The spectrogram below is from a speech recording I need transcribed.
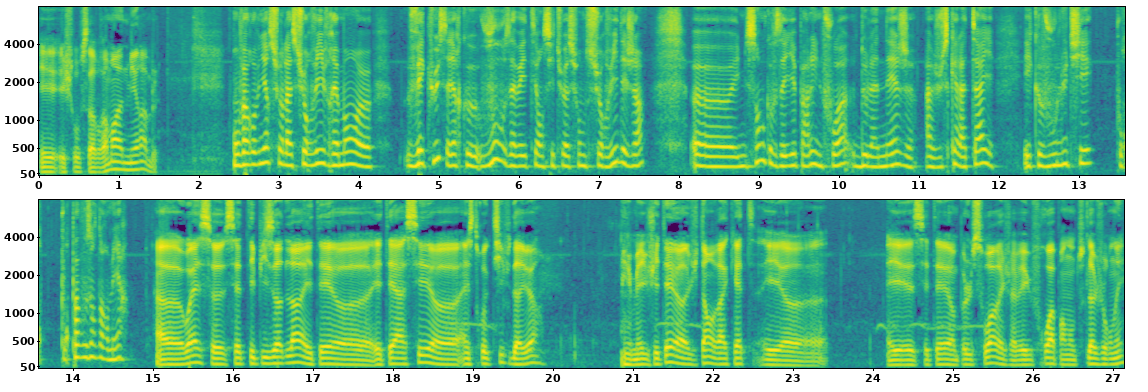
Et, je trouve ça vraiment admirable. On va revenir sur la survie vraiment euh, vécue, c'est-à-dire que vous, vous avez été en situation de survie déjà. Euh, il me semble que vous aviez parlé une fois de la neige jusqu'à la taille et que vous luttiez pour pour pas vous endormir. Euh, ouais, ce, cet épisode-là était euh, était assez euh, instructif d'ailleurs. Mais j'étais j'étais en raquette et et c'était un peu le soir et j'avais eu froid pendant toute la journée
